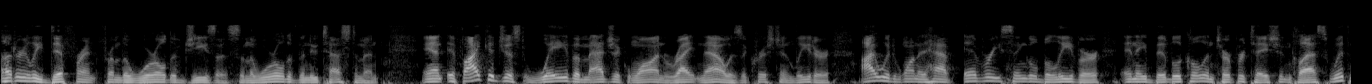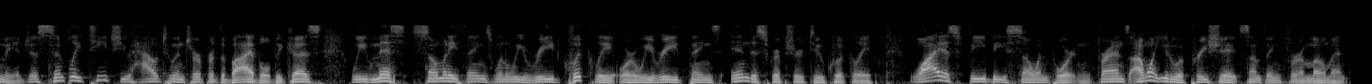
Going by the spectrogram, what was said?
utterly different from the world of Jesus and the world of the New Testament. And if I could just wave a magic wand right now as a Christian leader, I would want to have every single believer in a biblical interpretation class with me and just simply teach you how to interpret the Bible because we miss so many things when we read quickly or we read things into Scripture too quickly. Why is Phoebe so important? Friends, I want you to appreciate something for a moment.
